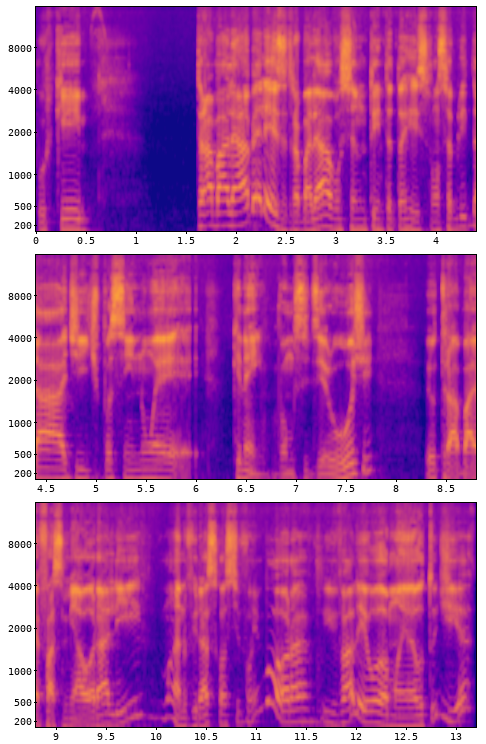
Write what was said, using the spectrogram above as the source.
Porque trabalhar, beleza, trabalhar você não tem tanta responsabilidade, tipo assim, não é que nem, vamos dizer, hoje eu trabalho, faço minha hora ali, mano, viro as costas e vou embora e valeu, amanhã é outro dia.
